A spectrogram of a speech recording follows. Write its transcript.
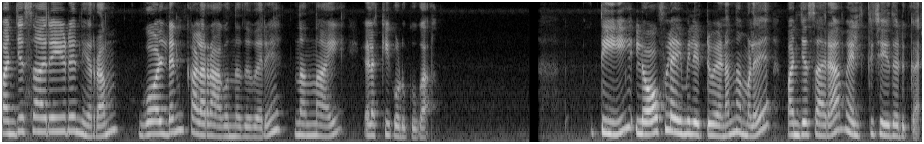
പഞ്ചസാരയുടെ നിറം ഗോൾഡൻ കളറാകുന്നത് വരെ നന്നായി ഇളക്കി കൊടുക്കുക. തീ ലോ ഫ്ലെയിമിലിട്ട് വേണം നമ്മൾ പഞ്ചസാര മെൽറ്റ് ചെയ്തെടുക്കാൻ.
